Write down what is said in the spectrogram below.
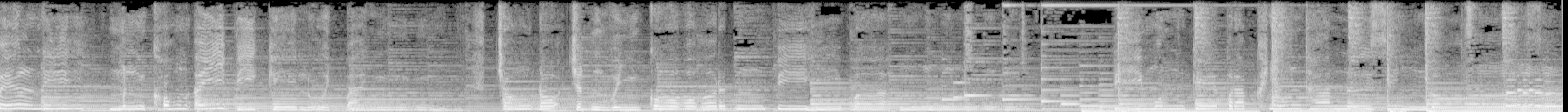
ពេលនេះមិនខុសអីពីគេលួចបាញ់ចង់ដកចិត្តវិញក៏រឹតពីបាក់ពីមុនគេប្រាប់ខ្ញុំថានៅ single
